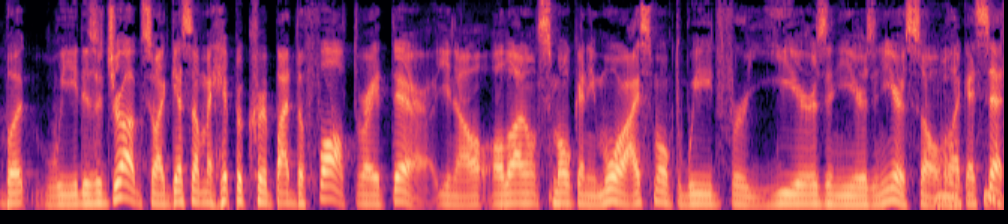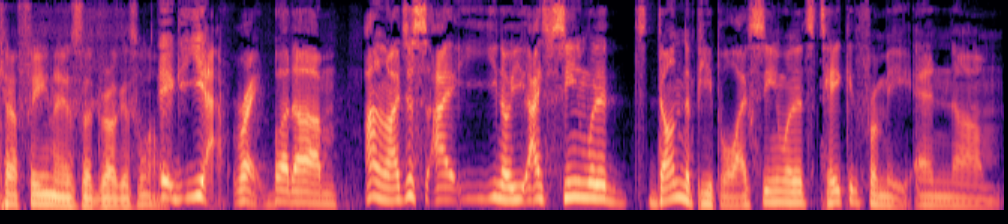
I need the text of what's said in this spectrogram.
but weed is a drug. So I guess I'm a hypocrite by default right there. You know, although I don't smoke anymore, I smoked weed for years and years and years. So like I said, caffeine is a drug as well. Eh, yeah, right. But um, I don't know. I just I you know I've seen what it's done to people. I've seen what it's taken from me, and um,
